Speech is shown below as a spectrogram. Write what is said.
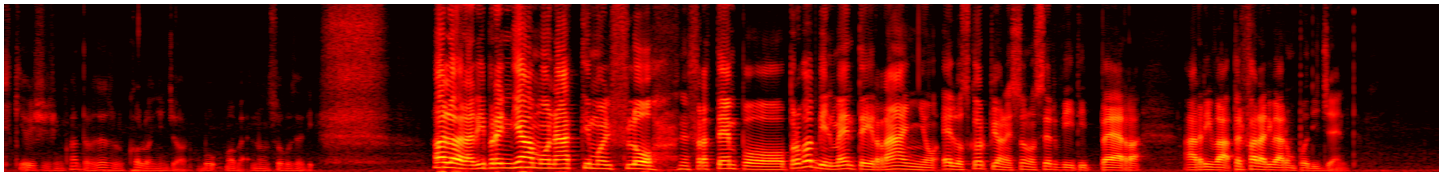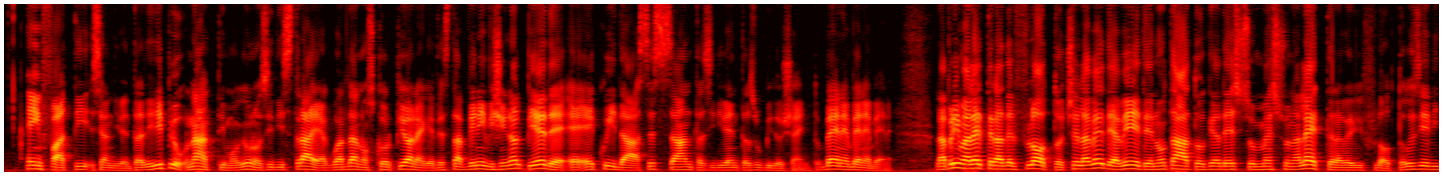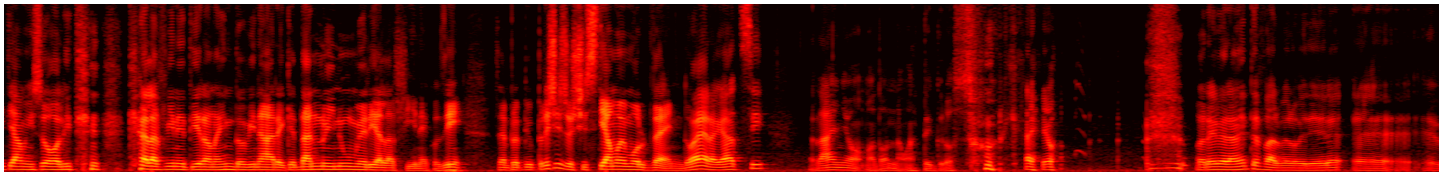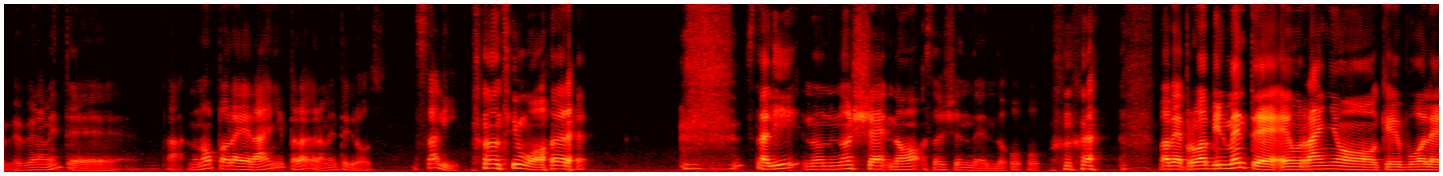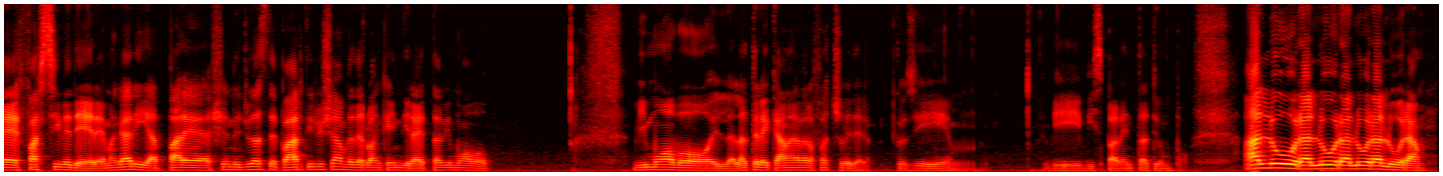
il dice 50 pesate sul collo ogni giorno. Boh, vabbè, non so cosa dire. Allora, riprendiamo un attimo il flow. Nel frattempo, probabilmente il ragno e lo scorpione sono serviti per arriva- per far arrivare un po' di gente. E infatti siamo diventati di più. Un attimo che uno si distrae a guardare uno scorpione che ti sta venì vicino al piede e, e, qui da 60 si diventa subito 100. Bene, bene, bene. La prima lettera del flotto ce l'avete? Avete notato che adesso ho messo una lettera per il flotto, così evitiamo i soliti che alla fine tirano a indovinare, che danno i numeri alla fine, così sempre più preciso. Ci stiamo evolvendo, eh ragazzi? Ragno, madonna quanto è grosso, Vorrei veramente farvelo vedere. È, è, è veramente. Ah, non ho paura ai ragni, però è veramente grosso. Sta lì, non ti muovere. Sta lì, non, non scende. No, sta scendendo. Oh, oh. Vabbè, probabilmente è un ragno che vuole farsi vedere. Magari appare, scende giù da queste parti. Riusciamo a vederlo anche in diretta. Vi muovo. Vi muovo il, la telecamera, ve la faccio vedere. Così vi, vi spaventate un po'. Allora, allora, allora, allora.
